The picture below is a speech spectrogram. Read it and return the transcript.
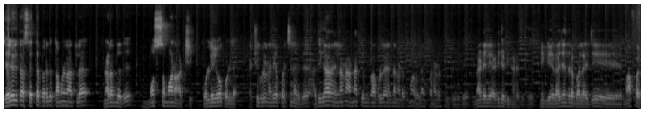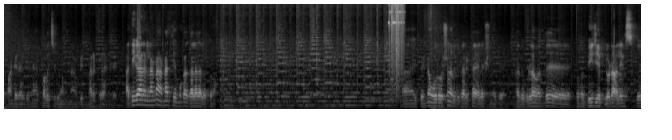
ஜெயலலிதா செத்த பிறகு தமிழ்நாட்டில் நடந்தது மோசமான ஆட்சி. கொள்ளையோ கொள்ளை. கட்சிக்குள்ளே நிறைய பிரச்சனை இருக்குது அதிகாரம் இல்லைன்னா அண்ணா திமுகக்குள்ளே என்ன நடக்குமோ அதெல்லாம் இப்போ நடந்துகிட்டு இருக்குது. மேடையிலே அடிதடி நடக்குது. இன்றைக்கி ராஜேந்திர பாலாஜி மாஃபாய் பாண்டியராஜனை தொலைச்சிடுவாங்க அப்படின்னு மிரட்டுறாங்க. அதிகாரம் இல்லைன்னா அண்ணா திமுக கலகலக்கிறோம். இப்போ இன்னும் ஒரு வருஷம் இருக்குது கரெக்டாக எலெக்ஷனுக்கு அதுக்குள்ளே வந்து இவங்க பிஜேபியோட அலைன்ஸுக்கு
